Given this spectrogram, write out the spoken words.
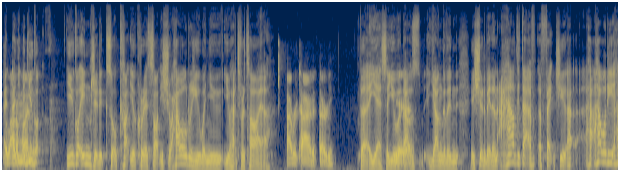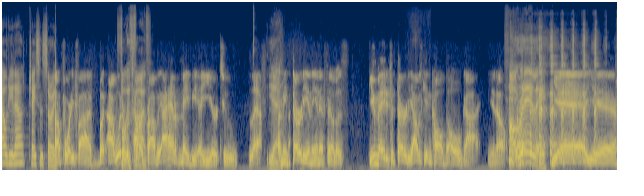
a lot and, of money. you got you got injured. It sort of cut your career slightly short. How old were you when you you had to retire? I retired at thirty. 30, yeah. So you were Yeah. that was younger than it should have been. And how did that affect you? How, how old are you? How old are you now, Jason? Sorry. I'm 45, but I would have retired probably. I had maybe a year or two left. Yeah. I mean, 30 in the NFL is. You made it to 30. I was getting called the old guy. You know. oh, really? yeah, yeah.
